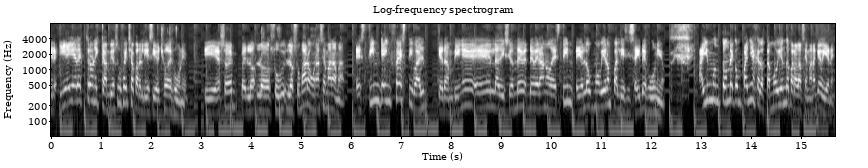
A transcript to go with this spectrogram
mira EA Electronic cambió su fecha para el 18 de junio. Y eso lo, lo, sumaron una semana más. Steam Game Festival que también es, la edición de, de, verano de Steam ellos lo movieron para el 16 de junio. Hay un montón de compañías que lo están moviendo para la semana que viene.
